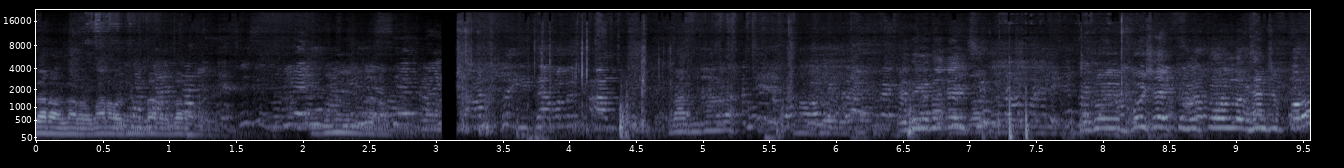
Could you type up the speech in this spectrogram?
দাঁড়াও দাঁড়াও দাঁড়াও এখানে দাঁড়াও দাঁড়াও দুজনে দাঁড়াও। রাখ, এদিকে তাকাই একটু। একটু ওর লগে handshake করো।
